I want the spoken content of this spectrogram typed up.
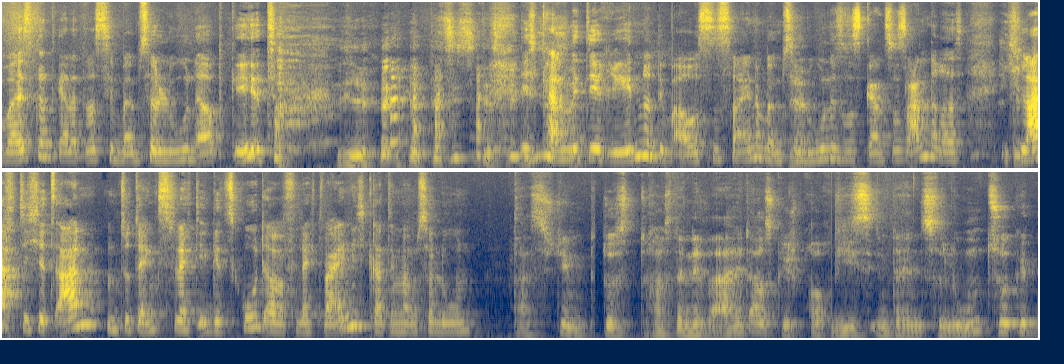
weißt gerade gar nicht, was in meinem Saloon abgeht. ist, Ich kann es mit dir reden und im Außen sein, aber im Saloon ist was ganz was anderes. Ich lache dich jetzt an und du denkst, vielleicht ihr geht's gut, aber vielleicht weine ich gerade in meinem Saloon. Das stimmt. Du hast, du hast eine Wahrheit ausgesprochen. Wie es in deinen Saloon zugeht,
